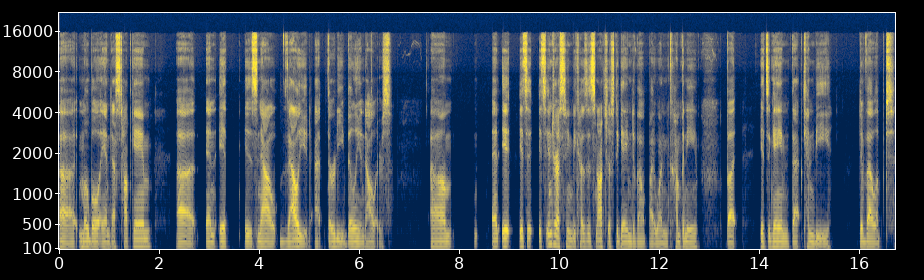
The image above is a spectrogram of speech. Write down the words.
uh, mobile and desktop game, uh, and it is now valued at thirty billion dollars. Um, and it it's it's interesting because it's not just a game developed by one company, but it's a game that can be developed.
